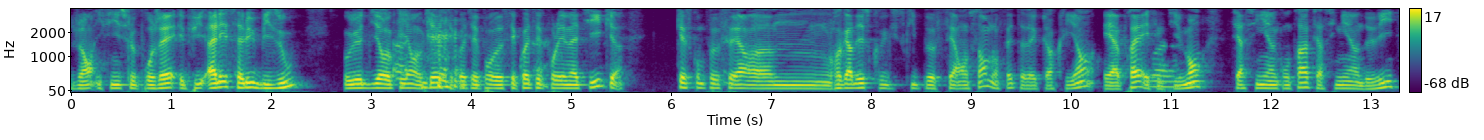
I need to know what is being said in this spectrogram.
Genre, ils finissent le projet et puis allez, salut, bisous. Au lieu de dire au client, ok, c'est quoi, tes, c'est quoi tes problématiques? Qu'est-ce qu'on peut faire euh, regarder ce, ce qu'ils peuvent faire ensemble en fait avec leurs clients et après effectivement faire signer un contrat faire signer un devis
